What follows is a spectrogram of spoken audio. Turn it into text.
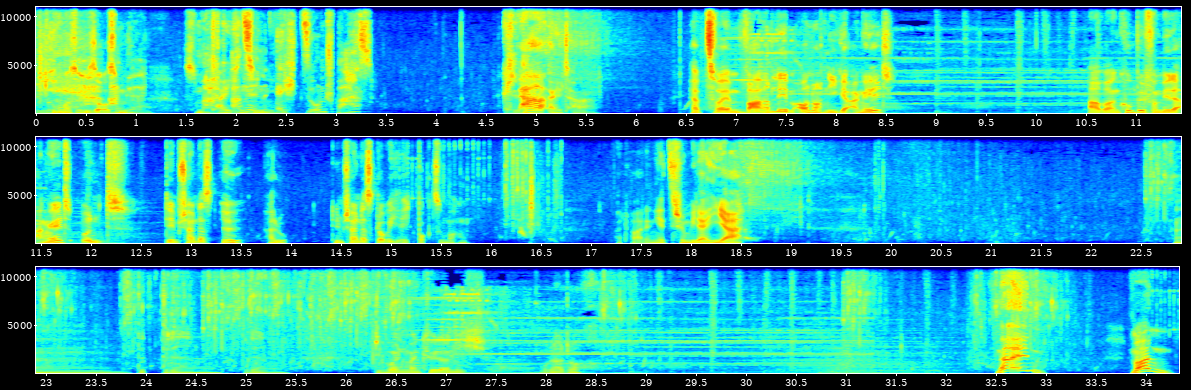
Gucken, was wir hier so aus dem, aus dem Macht Teich Angeln ziehen. echt so einen Spaß? Klar, Alter. Ich habe zwar im wahren Leben auch noch nie geangelt, aber ein Kumpel von mir, der angelt und dem scheint das... Äh, hallo? Dem scheint das, glaube ich, echt Bock zu machen. Was war denn jetzt schon wieder hier? Äh, da, da, da. Die wollen meinen Köder nicht. Oder doch? Nein! Mann!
